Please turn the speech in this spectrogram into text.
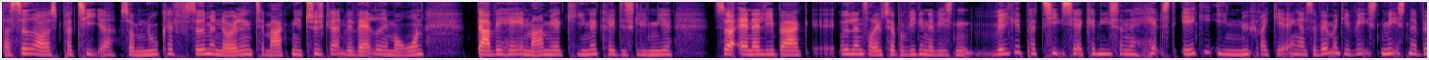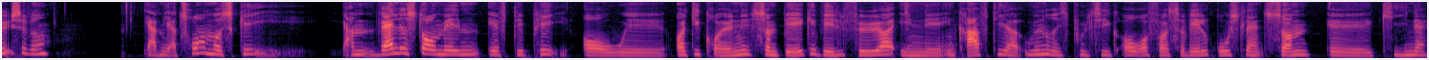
Der sidder også partier, som nu kan sidde med nøglen til magten i Tyskland ved valget i morgen, der vil have en meget mere Kina-kritisk linje. Så Anna Libak, øh, udlandsredaktør på Weekendavisen, hvilket parti ser kaniserne helst ikke i en ny regering? Altså, hvem er de mest, mest nervøse ved? Jamen, jeg tror måske, Jamen, valget står mellem FDP og, øh, og de grønne, som begge vil føre en, øh, en kraftigere udenrigspolitik over for såvel Rusland som øh, Kina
